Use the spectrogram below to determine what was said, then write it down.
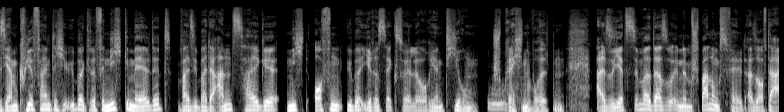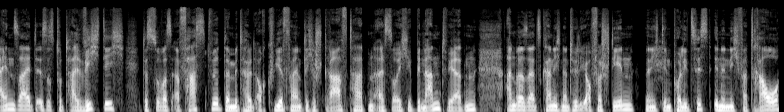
Sie haben queerfeindliche Übergriffe nicht gemeldet, weil Sie bei der Anzeige nicht offen über Ihre sexuelle Orientierung mhm. sprechen wollten. Also jetzt sind wir da so in einem Spannungsfeld. Also auf der einen Seite ist es total wichtig, dass sowas erfasst wird, damit halt auch queerfeindliche Straftaten als solche benannt werden. Andererseits kann ich natürlich auch verstehen, wenn ich den PolizistInnen nicht vertraue,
